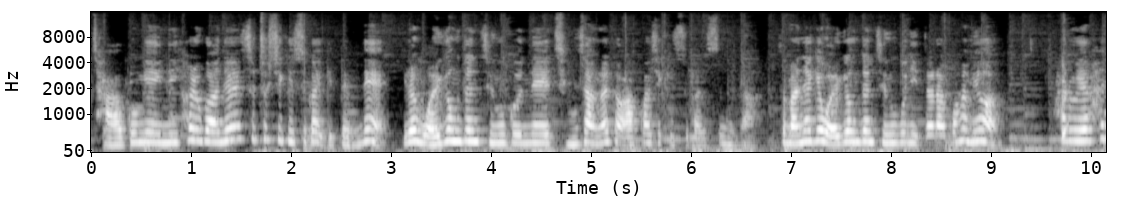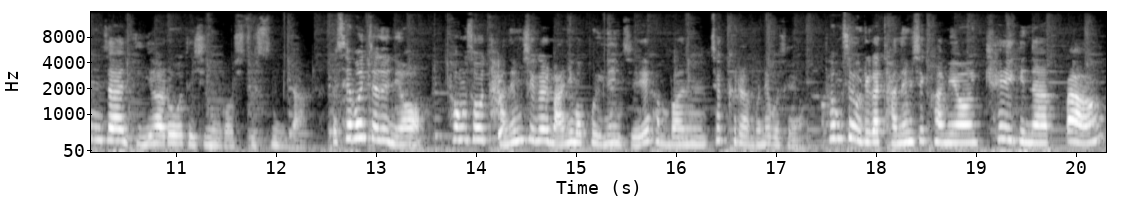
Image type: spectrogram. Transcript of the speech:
자궁에 있는 혈관을 수축시킬 수가 있기 때문에 이런 월경전 증후군의 증상을 더 악화시킬 수가 있습니다. 그래서 만약에 월경전 증후군이 있다라고 하면 하루에 한 잔 이하로 드시는 것이 좋습니다. 세 번째는요, 평소 단 음식을 많이 먹고 있는지 한번 체크를 한번 해보세요. 평소에 우리가 단 음식 하면 케이크나 빵,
